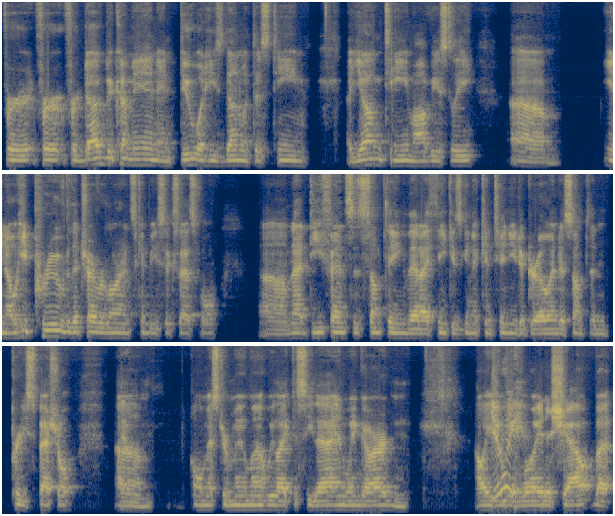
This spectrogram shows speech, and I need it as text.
For for for Doug to come in and do what he's done with this team, a young team, obviously. Um, you know, he proved that Trevor Lawrence can be successful. Um, that defense is something that I think is going to continue to grow into something pretty special. Yeah. Um, old Mr. Muma, we like to see that, and Wingard, and I'll even Do we? give Lloyd a shout. But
